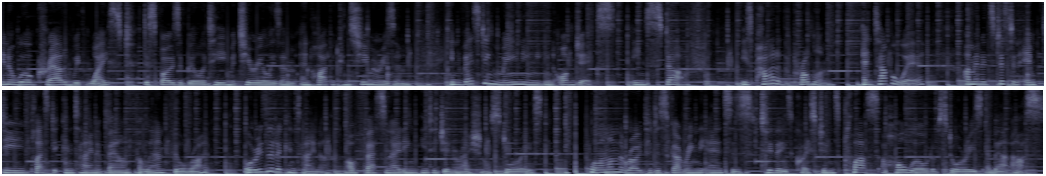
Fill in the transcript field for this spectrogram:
in a world crowded with waste, disposability, materialism, and hyperconsumerism, investing meaning in objects, in stuff, is part of the problem. And Tupperware, I mean, it's just an empty plastic container bound for landfill, right? Or is it a container of fascinating intergenerational stories? Well, I'm on the road to discovering the answers to these questions, plus a whole world of stories about us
